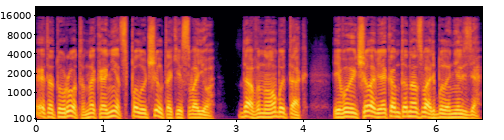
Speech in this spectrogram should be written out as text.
этот урод, наконец, получил таки свое. Давно бы так. Его и человеком-то назвать было нельзя.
